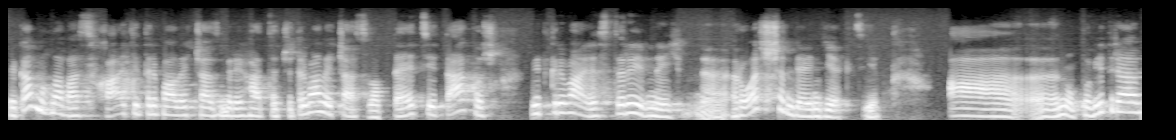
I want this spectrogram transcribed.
яка могла вас в хаті тривалий час зберігати, чи тривалий час в аптеці, також відкриває стерильний е, розчин для ін'єкції. А е, ну, повітря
